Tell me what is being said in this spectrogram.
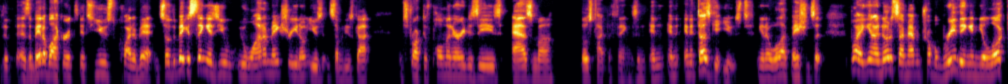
the, as a beta blocker, it's, it's used quite a bit. And so the biggest thing is you, you want to make sure you don't use it in somebody who's got obstructive pulmonary disease, asthma, those type of things. And, and, and, and it does get used. You know, we'll have patients that, boy, you know, I noticed I'm having trouble breathing and you look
